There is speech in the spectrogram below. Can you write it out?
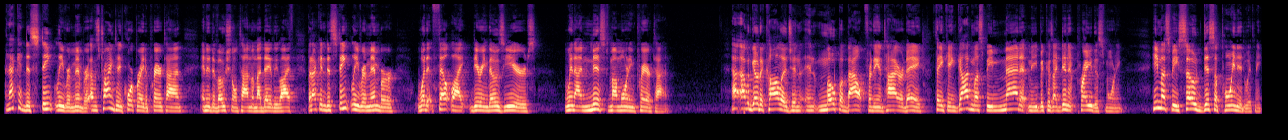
And I can distinctly remember, I was trying to incorporate a prayer time and a devotional time in my daily life, but I can distinctly remember what it felt like during those years when I missed my morning prayer time. I would go to college and, and mope about for the entire day thinking, God must be mad at me because I didn't pray this morning. He must be so disappointed with me.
